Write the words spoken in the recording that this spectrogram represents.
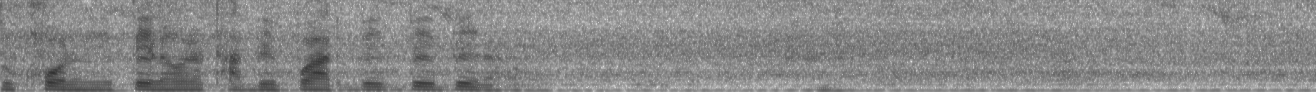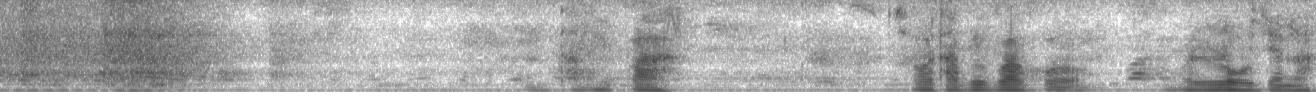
ทุกคนเป้แล้วทำเป้ปวดเป้เป้เป้นะทำเป้ปวดชอบทำเป้ปวดก็มันโลจังนะ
